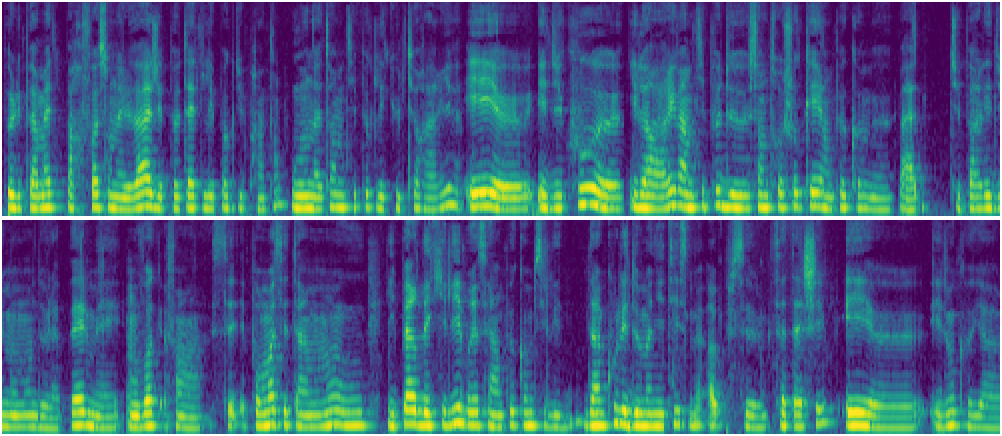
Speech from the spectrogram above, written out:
peut lui permettre parfois son élevage et peut-être l'époque du printemps où on attend un petit peu que les cultures arrivent. Et, euh, et du coup, euh, il leur arrive un petit peu de s'entrechoquer, un peu comme euh, bah, tu parlais du moment de l'appel, mais on voit, enfin, pour moi, c'était un moment où ils perdent l'équilibre et c'est un peu comme si d'un coup les deux magnétismes, hop, s'attachaient. Et, euh, et, donc, y a,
